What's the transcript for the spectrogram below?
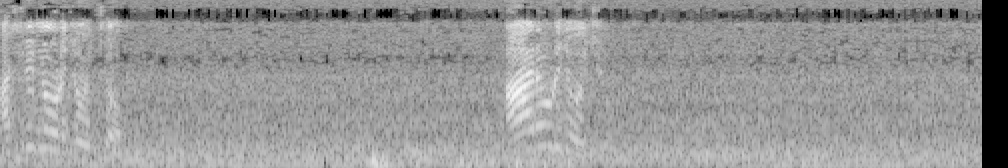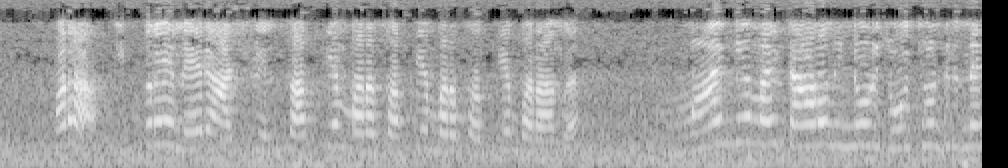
അശ്വിനോട് ചോദിച്ചോ? ആരോട് ചോദിച്ചു? പറ ഇത്രയും നേരം അശ്വിൻ സത്യം പറ സത്യം പറ സത്യം പറ പറന്ന് മാന്യമായിട്ടാണോ നിന്നോട് ചോദിച്ചുകൊണ്ടിരുന്നേ?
